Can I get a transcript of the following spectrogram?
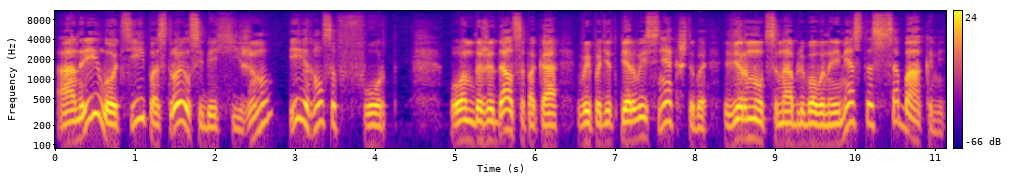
Анри Лоти построил себе хижину и вернулся в форт. Он дожидался, пока выпадет первый снег, чтобы вернуться на облюбованное место с собаками,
